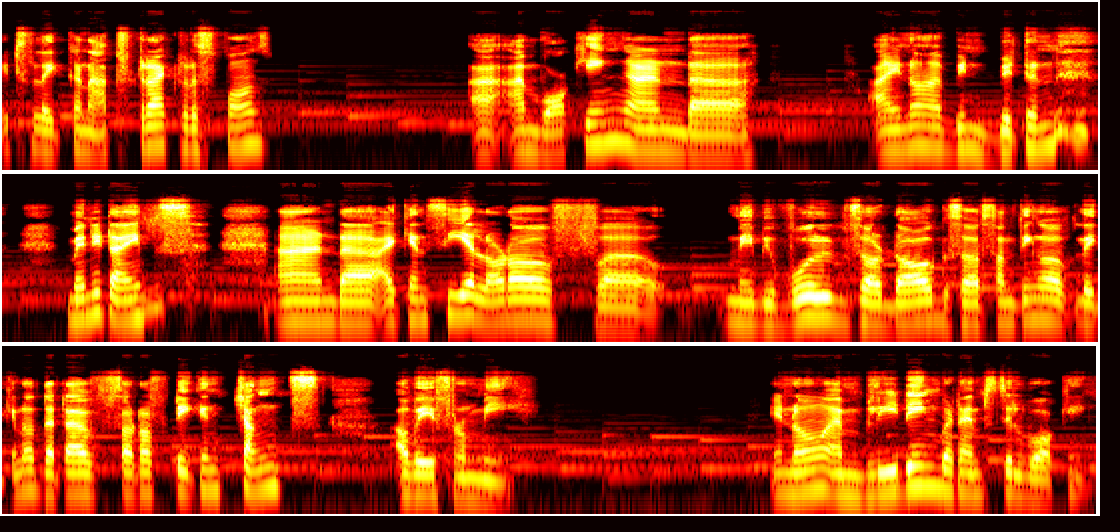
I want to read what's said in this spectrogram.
It's like an abstract response. I- I'm walking and uh, I know I've been bitten many times, and uh, I can see a lot of uh, maybe wolves or dogs or something of like you know that have sort of taken chunks away from me. You know, I'm bleeding, but I'm still walking.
